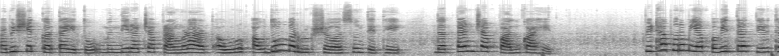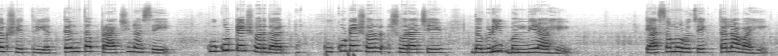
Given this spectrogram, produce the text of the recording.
अभिषेक करता येतो. मंदिराच्या प्रांगणात औरु औदुंबर वृक्ष असून तेथे दत्तांच्या पादुका आहेत. पिठापुरम या पवित्र तीर्थक्षेत्री अत्यंत प्राचीन असे कुकुटेश्वरदार कुकुटेश्वरेश्वराचे दगडी मंदिर आहे. त्यासमोरच एक तलाव आहे.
